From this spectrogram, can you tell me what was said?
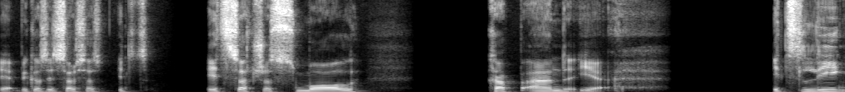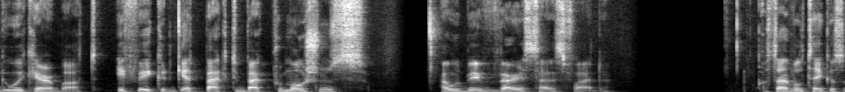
yeah, because it's such a, it's it's such a small cup, and yeah, it's league we care about. If we could get back to back promotions, I would be very satisfied, because that will take us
